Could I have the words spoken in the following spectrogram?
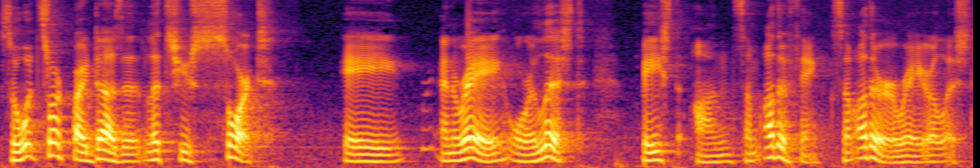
So what sort by does, it lets you sort a, an array or a list based on some other thing, some other array or list.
